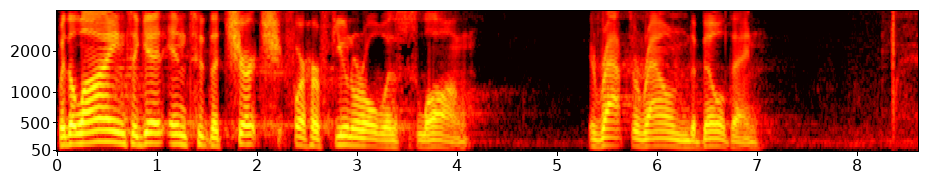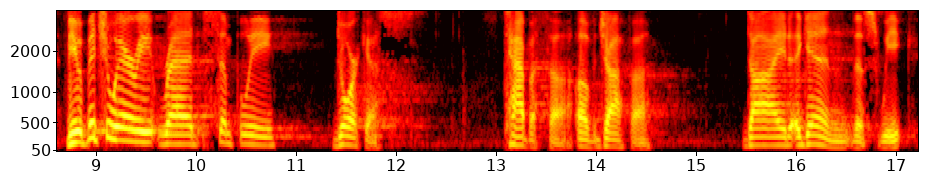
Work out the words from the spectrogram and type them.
but the line to get into the church for her funeral was long. It wrapped around the building. The obituary read simply Dorcas, Tabitha of Jaffa, died again this week.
